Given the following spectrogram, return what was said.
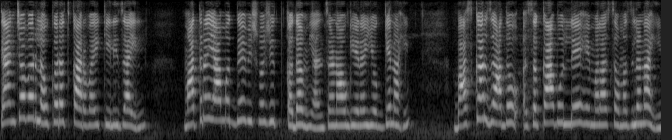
त्यांच्यावर लवकरच कारवाई केली जाईल. मात्र यामध्ये विश्वजित कदम यांचं नाव घेणं योग्य नाही. भास्कर जाधव असं का बोलले हे मला समजलं नाही.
